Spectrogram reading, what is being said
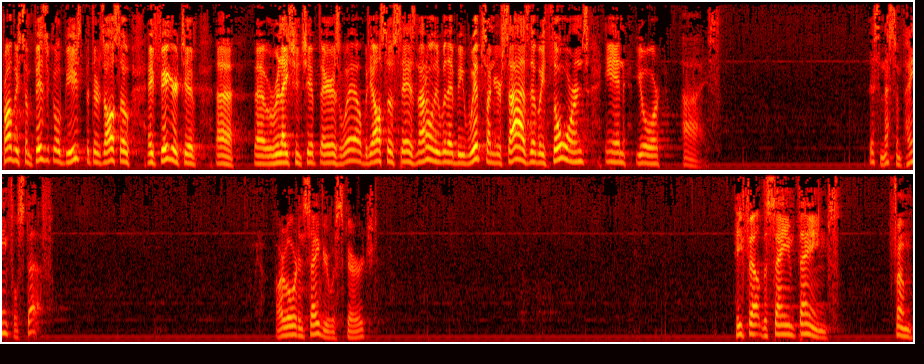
probably some physical abuse, but there's also a figurative uh, uh, relationship there as well. But he also says not only will there be whips on your sides, there'll be thorns in your eyes. Listen, that's some painful stuff. Our Lord and Savior was scourged. He felt the same things from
